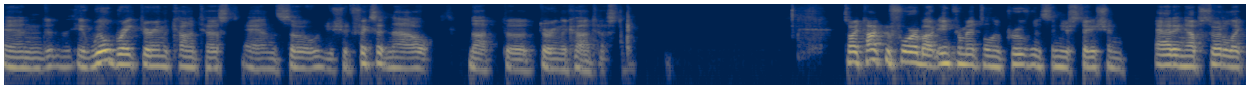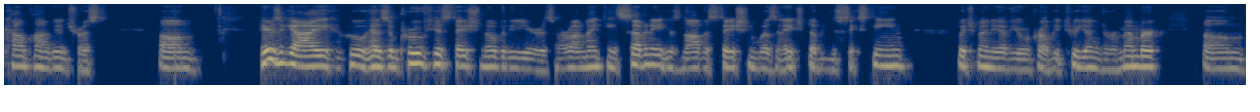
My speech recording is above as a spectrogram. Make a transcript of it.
And it will break during the contest. And so you should fix it now not uh, during the contest. So I talked before about incremental improvements in your station, adding up sort of like compound interest. Um, here's a guy who has improved his station over the years. Around 1970, his novice station was an HW16, which many of you are probably too young to remember. Um,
